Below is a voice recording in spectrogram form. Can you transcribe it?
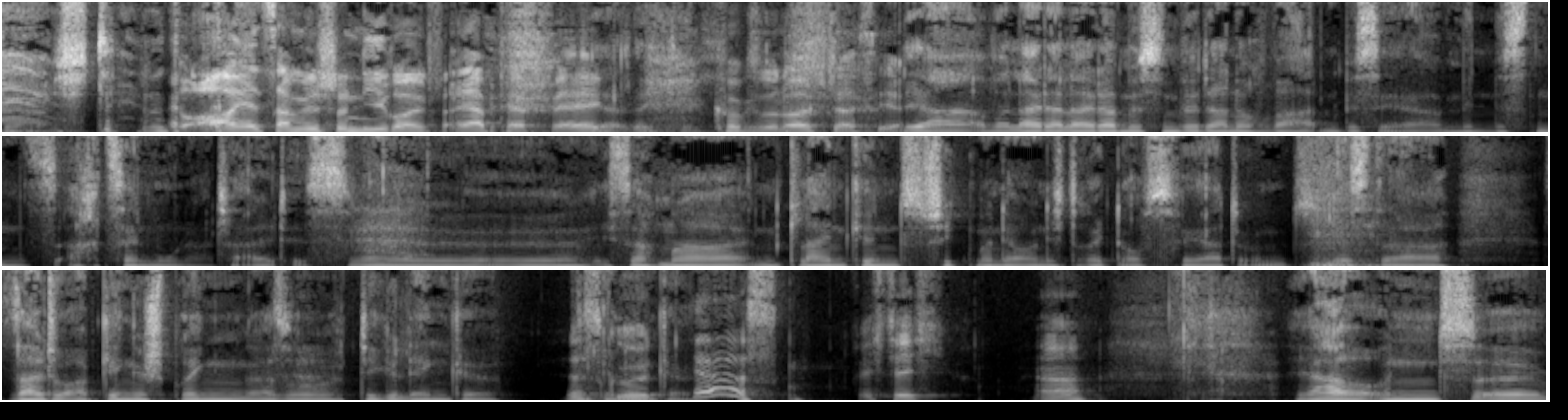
stimmt. Oh, jetzt haben wir schon die Rolf. Ja, perfekt. Guck, so läuft das hier. Ja, aber leider, leider müssen wir da noch warten, bis er mindestens 18 Monate alt ist. Weil, äh, ich sag mal, ein Kleinkind schickt man ja auch nicht direkt aufs Pferd und lässt da Saltoabgänge springen, also die Gelenke. Das ist gut. Ja, ist richtig. Ja. Ja, und äh,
